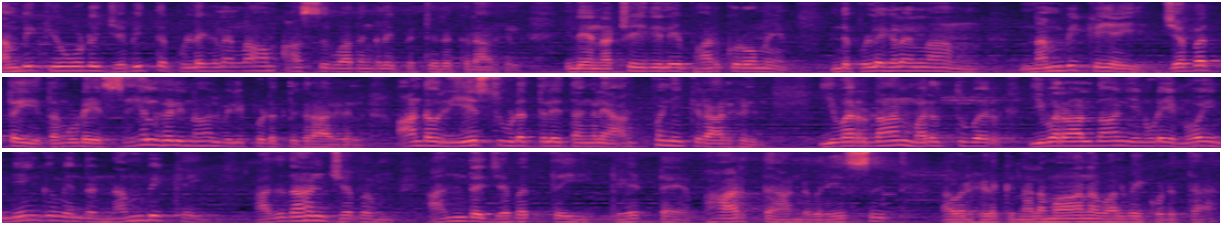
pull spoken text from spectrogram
நம்பிக்கையோடு ஜெபித்த பிள்ளைகளெல்லாம் ஆசீர்வாதங்களை பெற்றிருக்கிறார்கள். இந்த நற்செய்தியிலே பார்க்கிறோமே இந்த பிள்ளைகளெல்லாம் நம்பிக்கையை ஜெபத்தை தங்களுடைய செயல்களினால் வெளிப்படுத்துகிறார்கள். ஆண்டவர் இயேசுவிடத்திலே தங்களை அர்ப்பணிக்கிறார்கள். இவர்தான் மருத்துவர் இவரால் தான் என்னுடைய நோய் நீங்கும் என்ற நம்பிக்கை. அதுதான் ஜெபம். அந்த ஜெபத்தை கேட்ட பார்த்த ஆண்டவர் இயேசு அவர்களுக்கு நலமான வாழ்வை கொடுத்தார்.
